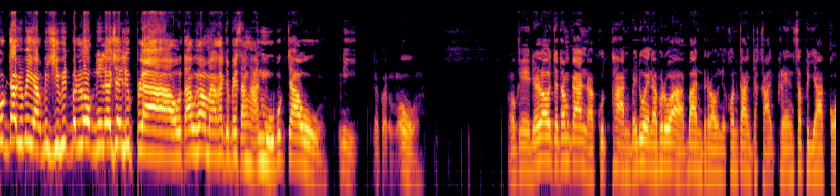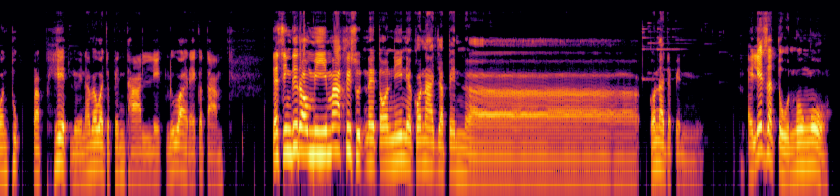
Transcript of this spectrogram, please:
พวกเจ้าอยู่ไม่อยากมีชีวิตบนโลกนี้แล้วใช่หรือเปล่า ตามเข้ามาเขาจะไปสังหารหมูพวกเจ้า นี่ แล้วก็ โอ้โอเค เดี๋ยวเราจะทำการขุดถ่านไปด้วยนะ เพราะว่าบ้านเราเนี่ยค่อนข้างจะขาดแคลนทรัพยากรทุกประเภทเลยนะ ไม่ว่าจะเป็นถ่านเหล็กหรือว่าอะไรก็ตาม แต่สิ่งที่เรามีมากที่สุดในตอนนี้เนี่ยก็น่าจะเป็นเอ่อก็น่าจะเป็น ไอเลสโตนโง่ๆ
